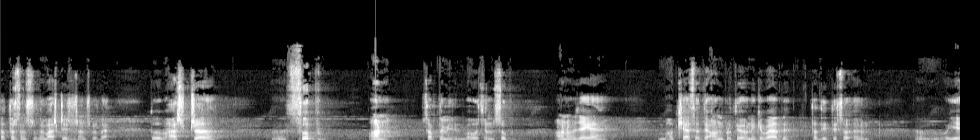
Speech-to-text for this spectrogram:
तत्र संस्कृतम भाष्ट्रेशु संस्कृता। तो भाष्ट्र, सुप अण सप्तमी बहुवचन, सुप। अन हो जाएगा। भक्षा सत्य अन प्रत्यय होने के बाद तदित ये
